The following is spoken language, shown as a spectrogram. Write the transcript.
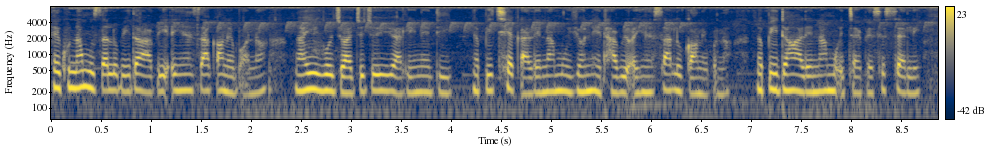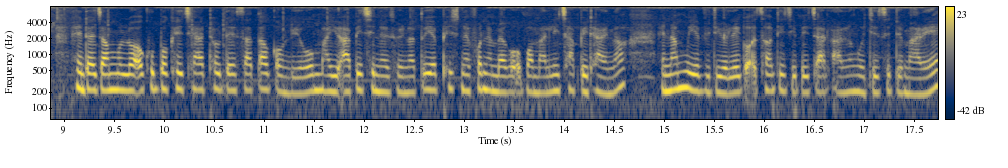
ဟဲ့ခုနမူဆက်လုပ်ပြီးသားပြီးအရင်စားကောင်းနေပေါ့နော်ငါးရီကိုကြွားကြွကြွရွရွလေးနဲ့ဒီငပိချက်ကလည်းနားမှုရွနေထားပြီးတော့အရင်စားလို့ကောင်းနေပေါ့နော်ငပိတောင်းကလည်းနားမှုအကြိုက်ပဲဆက်ဆက်လေးဟင်ဒါကြောင့်မလို့အခုပုတ်ခေချထုတ်တဲ့စားတောက်ကုန်တွေကိုမာယူအပိချင်နေဆိုရင်တော့သူ့ရဲ့ page နဲ့ phone number ကိုအပေါ်မှာလေးချပေးထားရင်နော်အဲနားမှုရဲ့ video လေးကိုအဆုံးထိကြည့်ပေးကြတာအားလုံးကိုကျေးဇူးတင်ပါတယ်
